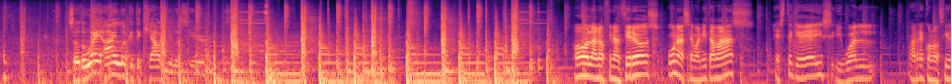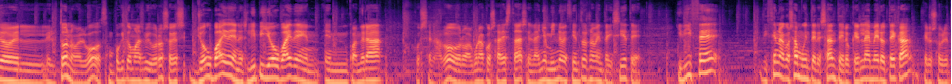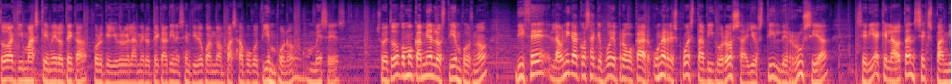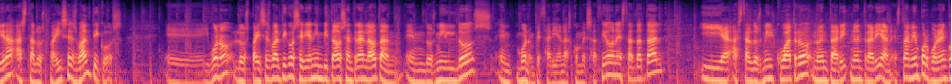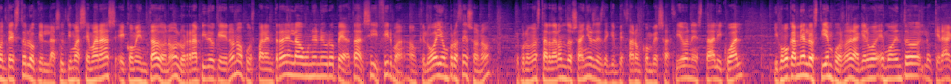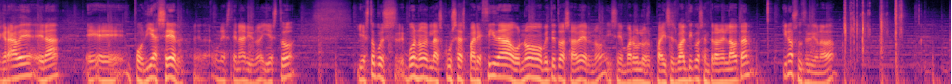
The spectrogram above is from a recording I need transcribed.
So the way I look at the calculus here. Hola no financieros, una semanita más. Este que veis igual ha reconocido el, tono, el voz, un poquito más vigoroso. Es Joe Biden, Sleepy Joe Biden, en, cuando era pues, senador o alguna cosa de estas, en el año 1997. Y dice, dice una cosa muy interesante, lo que es la hemeroteca, pero sobre todo aquí más que hemeroteca, porque yo creo que la hemeroteca tiene sentido cuando han pasado poco tiempo, ¿no? Meses. Sobre todo cómo cambian los tiempos, ¿no? Dice, la única cosa que puede provocar una respuesta vigorosa y hostil de Rusia sería que la OTAN se expandiera hasta los países bálticos. Eh, y bueno, los países bálticos serían invitados a entrar en la OTAN en 2002. bueno, empezarían las conversaciones, tal, tal, tal. Y hasta el 2004 no, no, entrarían. Esto también por poner en contexto lo que en las últimas semanas he comentado, ¿no? Lo rápido que, no, no, pues para entrar en la Unión Europea, tal, sí, firma, aunque luego haya un proceso, ¿no? Que por lo menos tardaron dos años desde que empezaron conversaciones, tal y cual y cómo cambian los tiempos, ¿no? En aquel momento lo que era grave era. Eh, podía ser un escenario, ¿no? Y esto. Y esto, pues, bueno, la excusa es parecida o no, vete tú a saber, ¿no? Y sin embargo, los países bálticos entraron en la OTAN y no sucedió nada.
